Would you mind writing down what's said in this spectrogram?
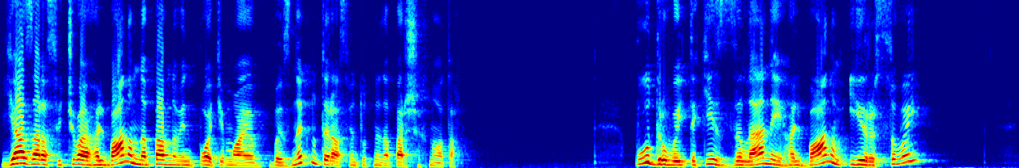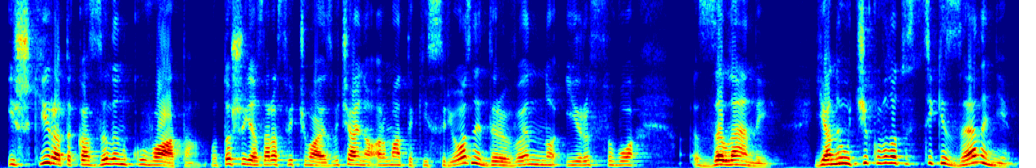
Я зараз відчуваю гальбаном, напевно, він потім має би зникнути, раз він тут не на перших нотах. Пудровий такий зелений гальбаном, ірисовий. І шкіра така зеленкувата. От то, що я зараз відчуваю. Звичайно, аромат такий серйозний, деревинно-ірисово-зелений. Я не очікувала тут стільки зелені.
